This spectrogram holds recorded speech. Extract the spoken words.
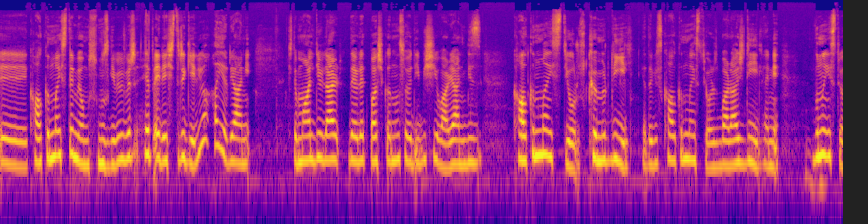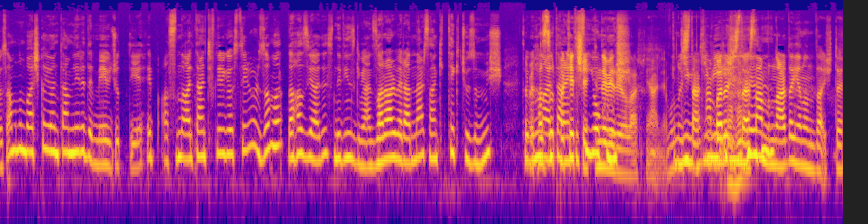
e, kalkınma istemiyor musunuz gibi bir hep eleştiri geliyor. Hayır yani işte Maldivler Devlet Başkanı'nın söylediği bir şey var. Yani biz kalkınma istiyoruz, kömür değil ya da biz kalkınma istiyoruz, baraj değil. Hani bunu istiyorsan bunun başka yöntemleri de mevcut diye. Hep aslında alternatifleri gösteriyoruz ama daha ziyade dediğiniz gibi yani zarar verenler sanki tek çözülmüş Tabii hazır paket şeklinde yokmuş. veriyorlar yani. Bunu gibi, istersen gibi. baraj istersen bunlar da yanında işte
